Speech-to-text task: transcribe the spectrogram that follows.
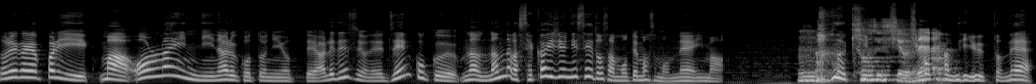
それがやっぱり、まあ、オンラインになることによって、あれですよね、全国、ななんなら世界中に生徒さん持てますもんね、今。うん、そうですよね。で言うとね。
